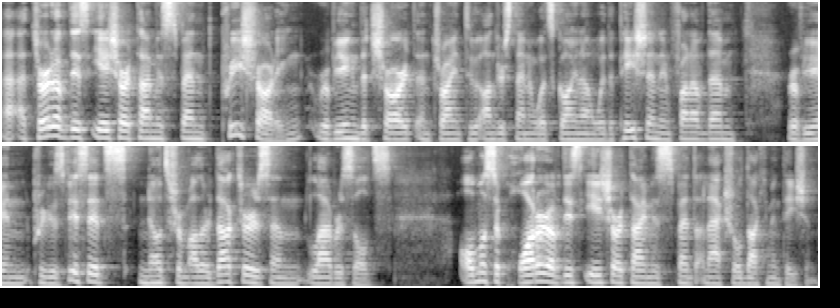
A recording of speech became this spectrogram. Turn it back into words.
Uh, a third of this EHR time is spent pre charting, reviewing the chart and trying to understand what's going on with the patient in front of them, reviewing previous visits, notes from other doctors, and lab results. Almost a quarter of this EHR time is spent on actual documentation.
